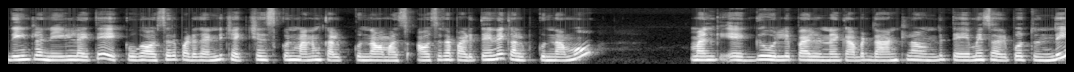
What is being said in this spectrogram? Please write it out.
దీంట్లో నీళ్ళు అయితే ఎక్కువగా అవసరపడదండి. చెక్ చేసుకుని మనం కలుపుకుందాం. అవసరపడితేనే కలుపుకుందాము. మనకి ఎగ్, ఉల్లిపాయలు ఉన్నాయి కాబట్టి దాంట్లో ఉండే తేమే సరిపోతుంది.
